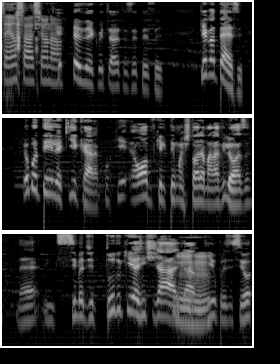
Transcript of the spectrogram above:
Sensacional. Execute a 66. O que acontece? Eu botei ele aqui, cara, porque é óbvio que ele tem uma história maravilhosa, né? Em cima de tudo que a gente já, já Uhum. viu, presenciou.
